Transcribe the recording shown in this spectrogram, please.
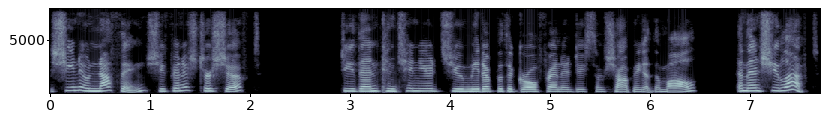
She knew nothing. She finished her shift. She then continued to meet up with a girlfriend and do some shopping at the mall. And then she left.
